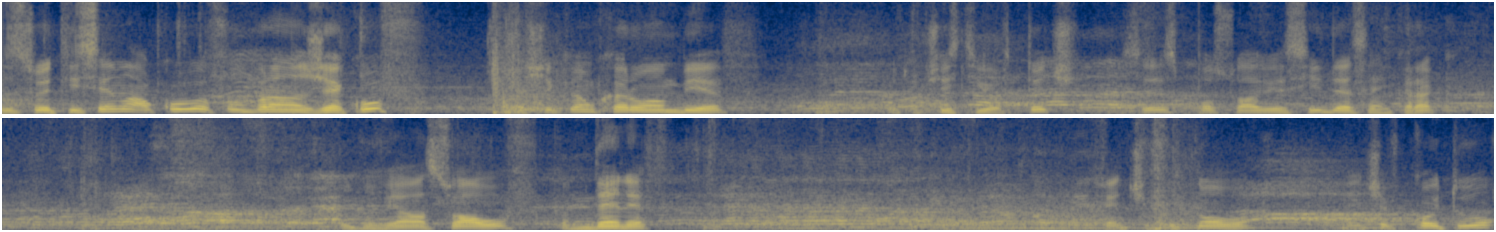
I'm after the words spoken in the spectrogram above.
засвети се малко в отбрана Жеков. Беше към Харламбиев, който чисти в тъч с по-слабия си десен крак. Подновява Славов към Денев. Денчев отново. Денчев, който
